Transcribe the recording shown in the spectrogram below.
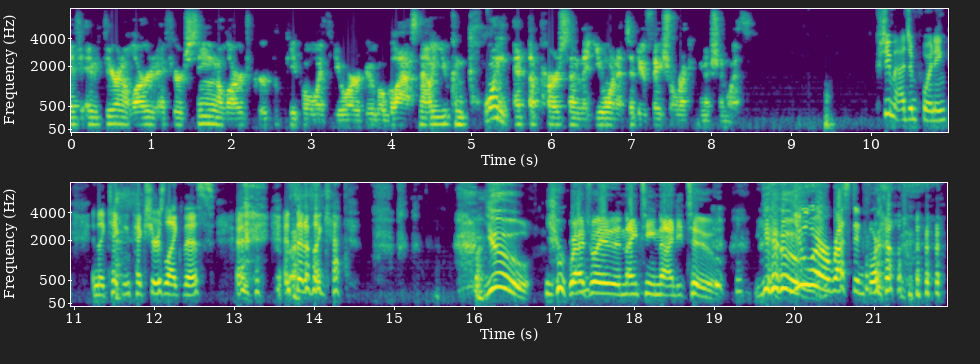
if, if you're in a large, if you're seeing a large group of people with your Google Glass, now you can point at the person that you want it to do facial recognition with. Could you imagine pointing and like taking pictures like this instead of like You you graduated in 1992. You you were arrested for that?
